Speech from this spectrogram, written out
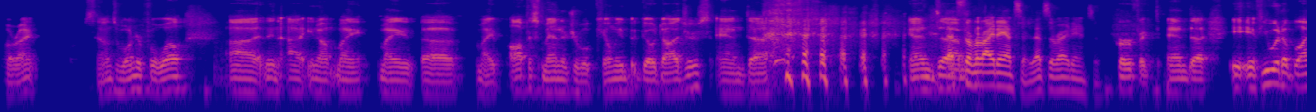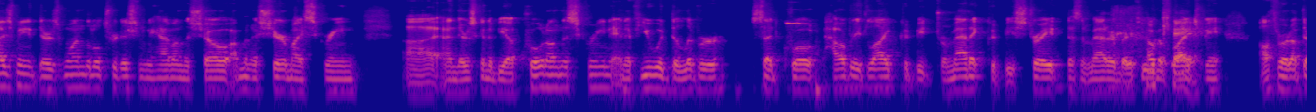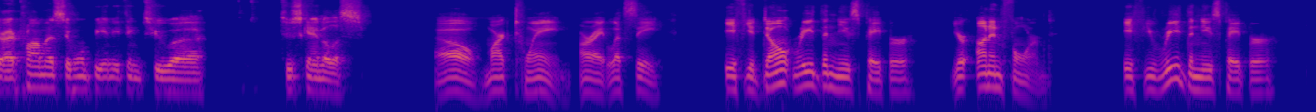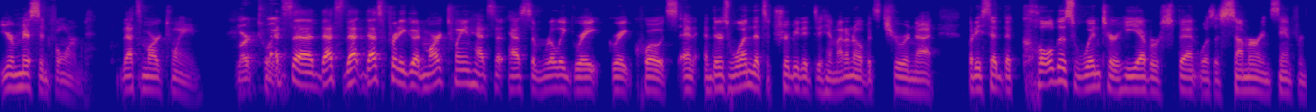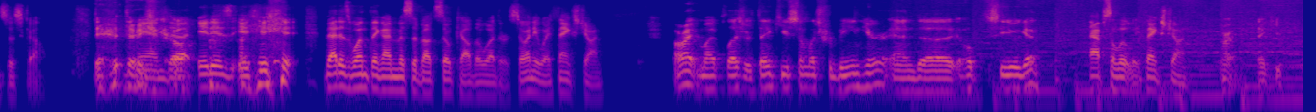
All right. Sounds wonderful. Well, uh, then uh, you know my my uh, my office manager will kill me, but go Dodgers! And uh, and that's um, the right answer. That's the right answer. Perfect. And uh, if you would oblige me, there's one little tradition we have on the show. I'm going to share my screen, uh, and there's going to be a quote on the screen. And if you would deliver said quote, however you'd like, could be dramatic, could be straight, doesn't matter. But if you would okay. oblige me, I'll throw it up there. I promise it won't be anything too uh, too scandalous. Oh, Mark Twain. All right, let's see. If you don't read the newspaper, you're uninformed. if you read the newspaper, you're misinformed. That's Mark Twain. Mark Twain. That's uh, that's that that's pretty good. Mark Twain has has some really great great quotes, and, and there's one that's attributed to him. I don't know if it's true or not, but he said the coldest winter he ever spent was a summer in San Francisco. There, there and uh, it is it, that is one thing I miss about SoCal, the weather. So anyway, thanks, John. All right, my pleasure. Thank you so much for being here, and uh, hope to see you again. Absolutely. Thanks, John. All right. Thank you.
